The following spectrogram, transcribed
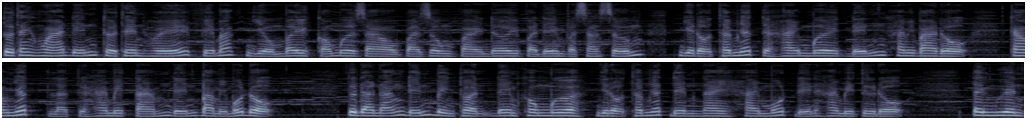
Từ Thanh Hóa đến Thừa Thiên Huế, phía Bắc nhiều mây có mưa rào và rông vài nơi vào đêm và sáng sớm. Nhiệt độ thấp nhất từ 20 đến 23 độ, cao nhất là từ 28 đến 31 độ. Từ Đà Nẵng đến Bình Thuận đêm không mưa, nhiệt độ thấp nhất đêm nay 21 đến 24 độ. Tây Nguyên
